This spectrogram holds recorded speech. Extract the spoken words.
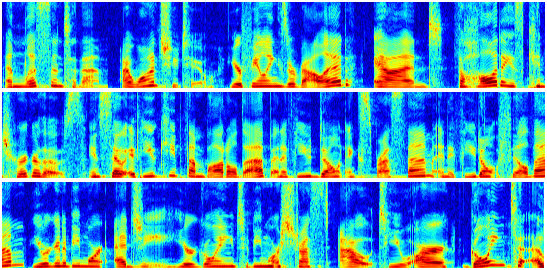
and listen to them. I want you to. Your feelings are valid and the holidays can trigger those. And so if you keep them bottled up and if you don't express them and if you don't feel them, you're going to be more edgy. You're going to be more stressed out. You are going to uh,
